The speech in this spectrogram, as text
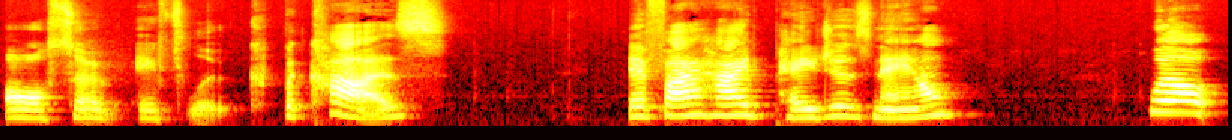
also a fluke because if I hide pages now, well,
